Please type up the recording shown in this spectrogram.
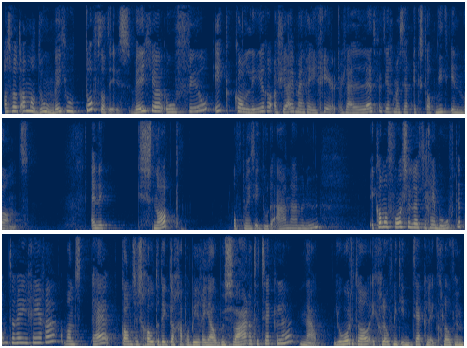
Als we dat allemaal doen, weet je hoe tof dat is? Weet je hoeveel ik kan leren als jij mij reageert? Als jij letterlijk tegen mij zegt, ik stap niet in want. En ik snap, of tenminste, ik doe de aanname nu. Ik kan me voorstellen dat je geen behoefte hebt om te reageren. Want hè, kans is groot dat ik dan ga proberen jouw bezwaren te tackelen. Nou, je hoort het al, ik geloof niet in tackelen. Ik geloof in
